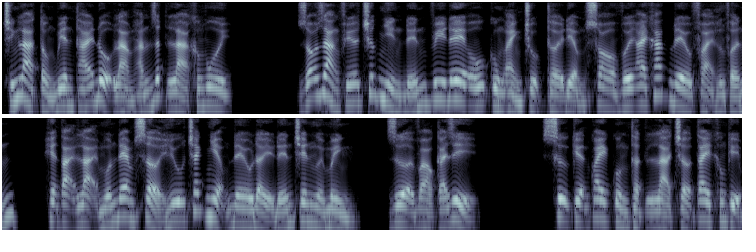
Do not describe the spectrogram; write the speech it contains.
chính là tổng biên thái độ làm hắn rất là không vui. Rõ ràng phía trước nhìn đến video cùng ảnh chụp thời điểm so với ai khác đều phải hưng phấn, hiện tại lại muốn đem sở hữu trách nhiệm đều đẩy đến trên người mình, dựa vào cái gì? Sự kiện quay cuồng thật là trở tay không kịp.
